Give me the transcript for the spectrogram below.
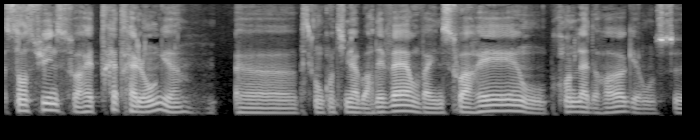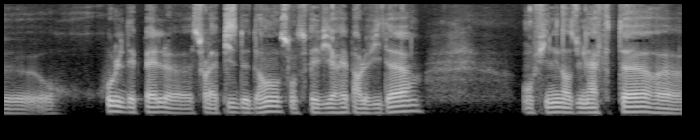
S'ensuit une soirée très très longue, euh, parce qu'on continue à boire des verres, on va à une soirée, on prend de la drogue, on se roule des pelles sur la piste de danse, on se fait virer par le videur, on finit dans une after euh,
